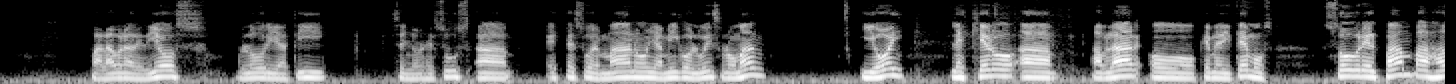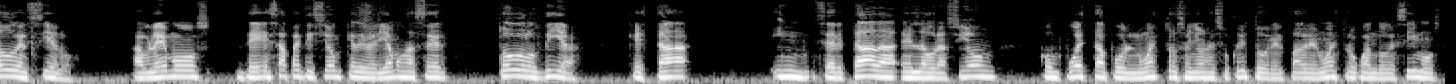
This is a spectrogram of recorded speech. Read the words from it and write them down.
Palabra de Dios, gloria a ti, Señor Jesús, a este su hermano y amigo Luis Román. Y hoy les quiero ah, hablar o que meditemos sobre el pan bajado del cielo hablemos de esa petición que deberíamos hacer todos los días, que está insertada en la oración compuesta por nuestro Señor Jesucristo en el Padre nuestro cuando decimos,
